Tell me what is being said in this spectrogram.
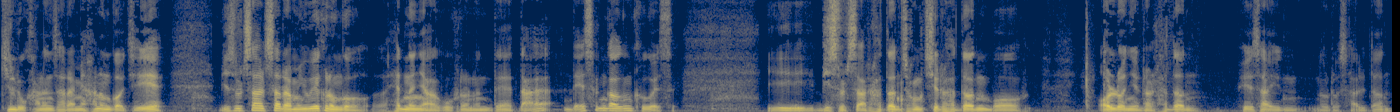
길로 가는 사람이 하는 거지. 미술사 할 사람이 왜 그런 거 했느냐고 그러는데 나 내 생각은 그거였어요. 이 미술사를 하던 정치를 하던 뭐 언론인을 하던 회사인으로 살던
